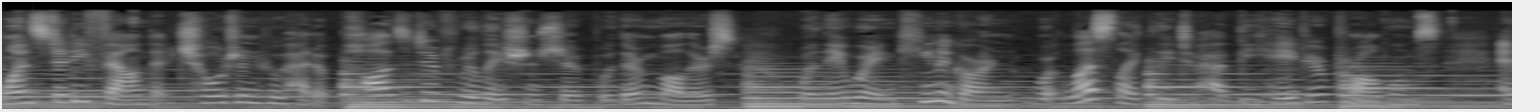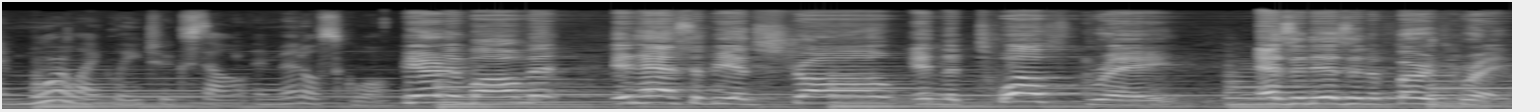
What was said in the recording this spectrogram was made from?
One study found that children who had a positive relationship with their mothers when they were in kindergarten were less likely to have behavior problems and more likely to excel in middle school. Parent involvement, it has to be as strong in the 12th grade as it is in the first grade.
